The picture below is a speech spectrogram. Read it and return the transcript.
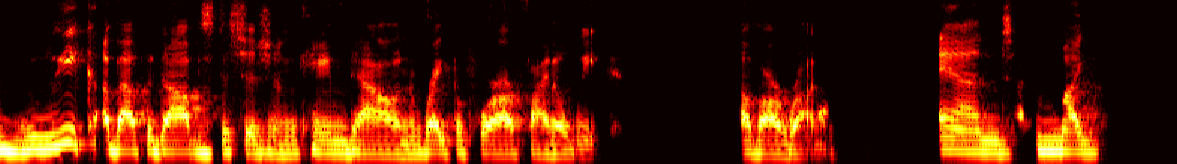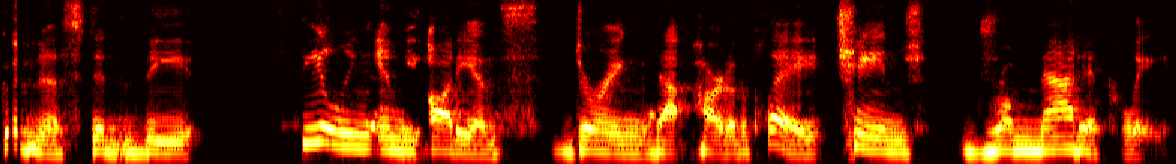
leak about the Dobbs decision came down right before our final week of our run, and my goodness, did the feeling in the audience during that part of the play change dramatically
